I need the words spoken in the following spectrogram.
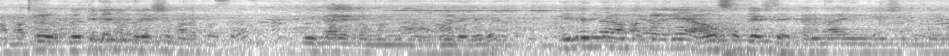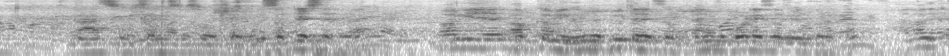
ಆ ಮಕ್ಕಳ ಪ್ರತಿಭೆಯನ್ನು ಪರೀಕ್ಷೆ ಮಾಡೋಕ್ಕೋಸ್ಕರ ಈ ಕಾರ್ಯಕ್ರಮವನ್ನು ಮಾಡಿದ್ದೀವಿ ಇದರಿಂದ ಆ ಮಕ್ಕಳಿಗೆ ಅವ್ರ ಸಬ್ಜೆಕ್ಟ್ಸ್ ಇದೆ Kannada English Hindi maths science social ಈ ಸಬ್ಜೆಕ್ಟ್ಸ್ ಇದೆ. ಅವ್ರಿಗೆ ಅಪ್ಕಮಿಂಗ್ ಅಂದರೆ future exam tenth board exam ಏನು ಬರುತ್ತೆ ಅದಕ್ಕೆ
